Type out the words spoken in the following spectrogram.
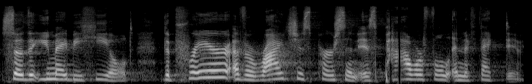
so that you may be healed. The prayer of a righteous person is powerful and effective."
